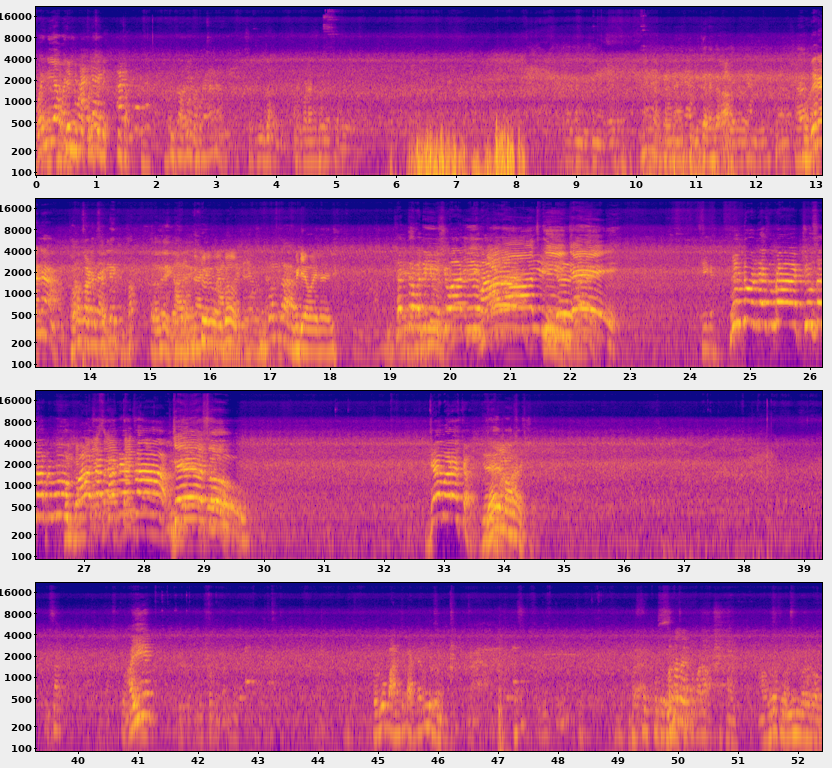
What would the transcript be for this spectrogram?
वहिनी या वहिनी पकडतो दे जा जा उभे राहा ना. मीडिया वाहिला छत्रपती शिवाजी महाराज की जय. हिंदू हृदय सम्राट शिवसेना प्रमुख बाळासाहेब ठाकरे. यांचा जय असो. जय महाराष्ट्र. जय महाराष्ट्र. आई बघू पाण्याची पाटल्या पण घेऊन बरोबर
